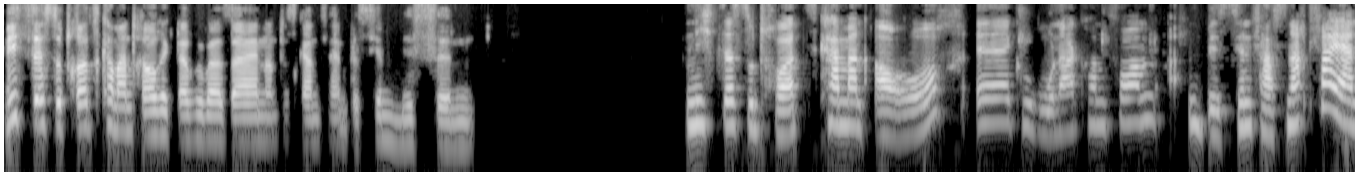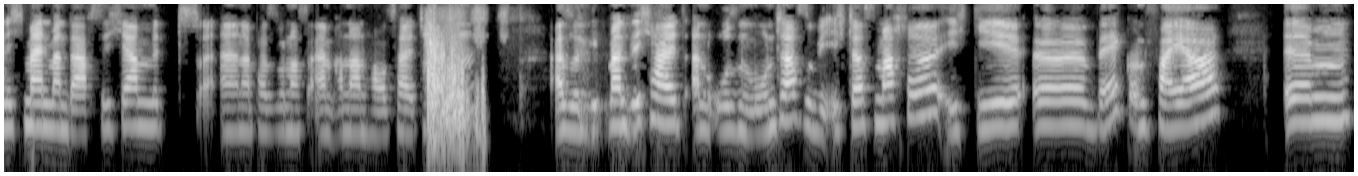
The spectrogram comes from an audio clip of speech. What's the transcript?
Nichtsdestotrotz kann man traurig darüber sein und das Ganze ein bisschen missen. Nichtsdestotrotz kann man auch äh, Corona-konform ein bisschen Fastnacht feiern. Ich meine, man darf sich ja mit einer Person aus einem anderen Haushalt treffen. Also geht man sich halt an Rosenmontag, so wie ich das mache. Ich gehe äh, weg und feiere ähm,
